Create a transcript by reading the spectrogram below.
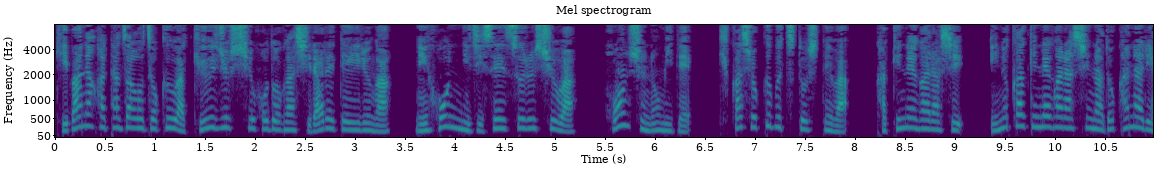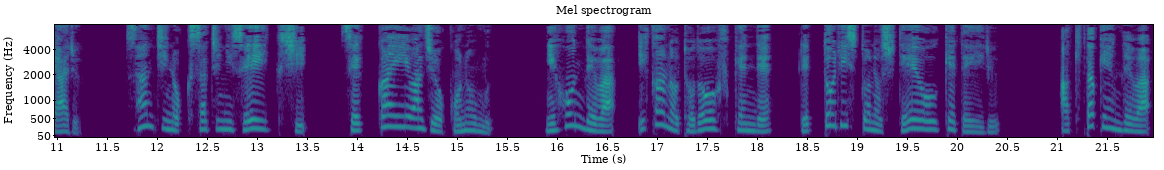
キバナハタザオ属は90種ほどが知られているが、日本に自生する種は本種のみで、気化植物としては、柿根ガラシ、犬柿根ガラシなどかなりある。産地の草地に生育し、石灰岩地を好む。日本では以下の都道府県でレッドリストの指定を受けている。秋田県では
